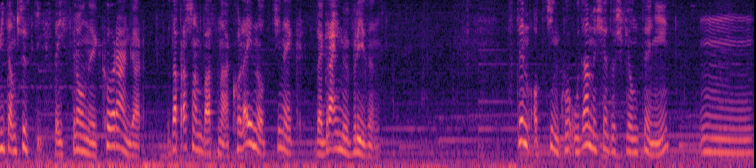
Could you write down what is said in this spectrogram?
witam wszystkich z tej strony Korangar. Zapraszam Was na kolejny odcinek Zagrajmy w Risen. W tym odcinku udamy się do świątyni, mm,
